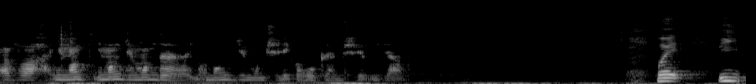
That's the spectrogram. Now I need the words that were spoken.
à voir. Il manque, il manque du monde, euh, il manque du monde chez les gros quand même, chez les Wizards. Ouais, oui,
